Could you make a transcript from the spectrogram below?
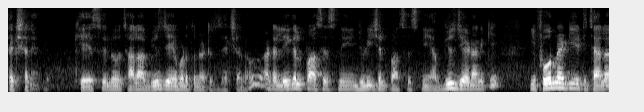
section ఇది. కేసులో చాలా అబ్యూజ్ చేయబడుతున్నట్టు సెక్షన్. అంటే లీగల్ ప్రాసెస్ని జుడిషియల్ ప్రాసెస్ని అబ్యూజ్ చేయడానికి ఈ ఫోర్ నైంటీ ఎయిట్ చాలా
